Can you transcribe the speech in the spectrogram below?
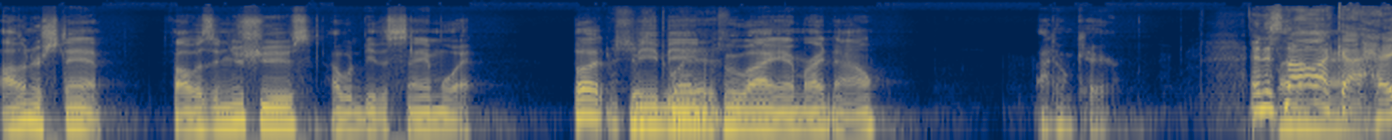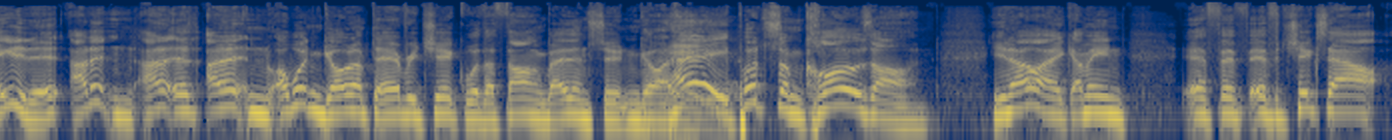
I understand. If I was in your shoes, I would be the same way. But me just the way it being who I am right now, I don't care. And it's But not I like I hated it. I didn't. I, I didn't. I wouldn't go up to every chick with a thong bathing suit and going, "Hey, put some clothes on." You know, like I mean, if if if a chick's out,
